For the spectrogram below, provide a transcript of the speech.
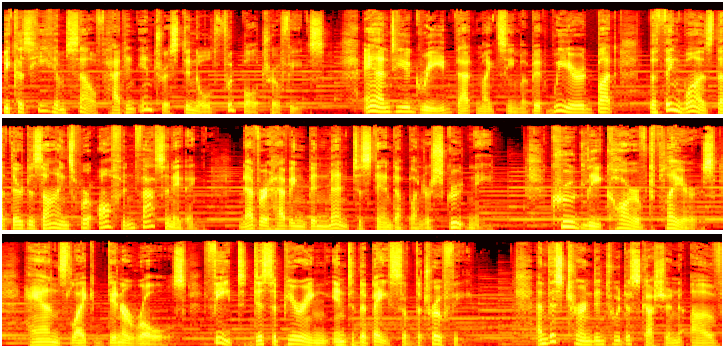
because he himself had an interest in old football trophies. And he agreed that might seem a bit weird, but the thing was that their designs were often fascinating, never having been meant to stand up under scrutiny crudely carved players, hands like dinner rolls, feet disappearing into the base of the trophy. And this turned into a discussion of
